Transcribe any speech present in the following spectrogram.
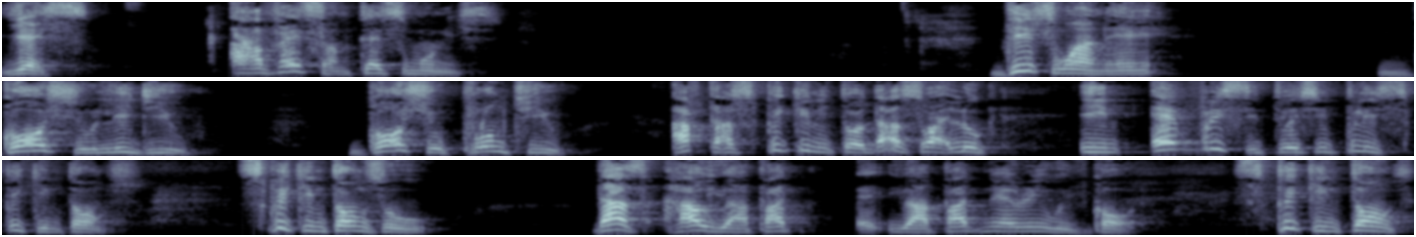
Yes. I've heard some testimonies. This one, eh? God should lead you. God should prompt you. After speaking in tongues, that's why look, in every situation, please speak in tongues. Speak in tongues. Oh. that's how you are part, uh, you are partnering with God. Speak in tongues.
